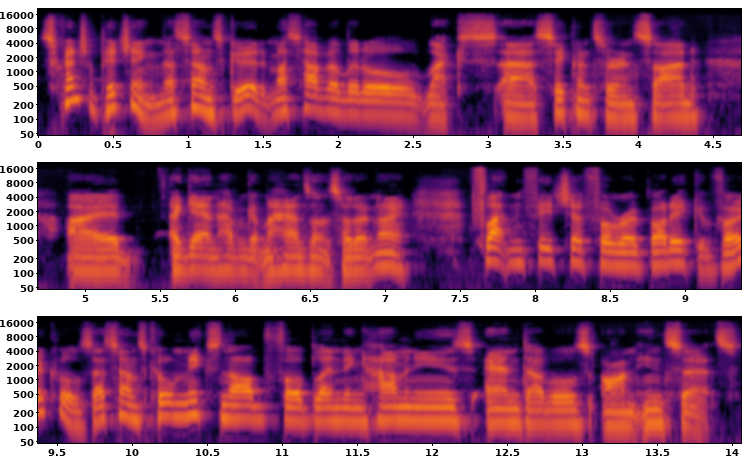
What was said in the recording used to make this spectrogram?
Sequential pitching, that sounds good. It must have a little like uh, sequencer inside. I again haven't got my hands on it, so I don't know. Flatten feature for robotic vocals, that sounds cool. Mix knob for blending harmonies and doubles on inserts.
